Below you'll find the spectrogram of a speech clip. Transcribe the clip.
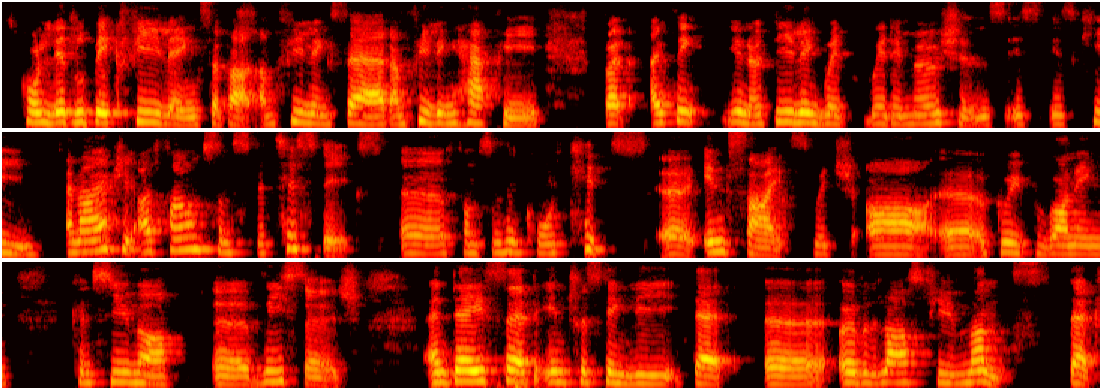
It's called Little Big Feelings about I'm feeling sad, I'm feeling happy. But I think, you know, dealing with, with emotions is, is key. And I actually, I found some statistics uh, from something called Kids uh, Insights, which are uh, a group running consumer uh, research and they said, interestingly, that uh, over the last few months, that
